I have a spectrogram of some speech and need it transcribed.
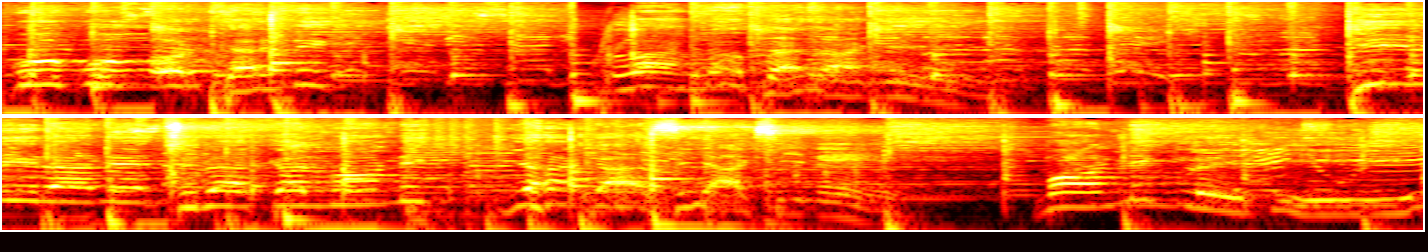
Pupuk organik Langka barangnya Juragan Monik ya kasih aksine. Monik lho iki.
